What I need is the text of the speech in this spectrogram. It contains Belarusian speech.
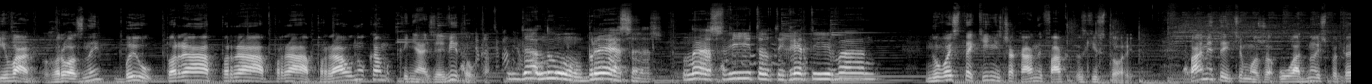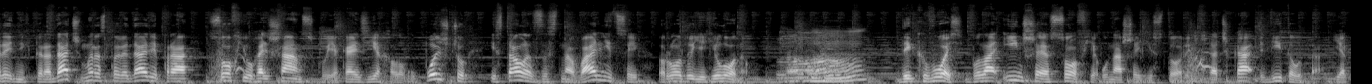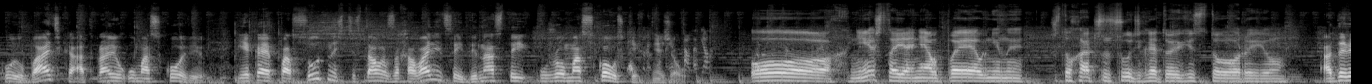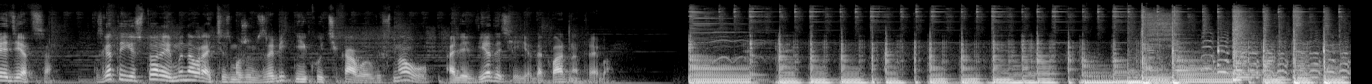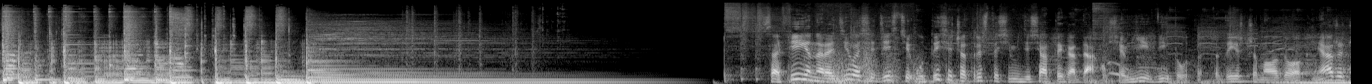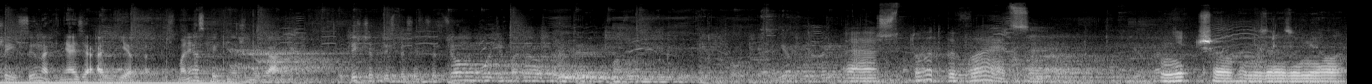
Іван Грозны быў пра-пра-пра-праўнукам князя Вітаўта. Да ну, брэсаш. Наш Вітаў, ты гэты Іван. Ну вось такі нечаканы факт з гісторыі. Памятаеце, можа, у адной з папярэдніх перадач мы распавядалі пра Соф'ю гальшанскую, якая з'ехала ў Польшчу і стала заснавальніцай роду егілонаў. Дык вось была іншая Соф'я ў нашай гісторыі, дачка Вітаўта, якую бацька адправіў у Масковію, і якая па сутнасці стала захавальніцай дынастыі ўжо маскоўскіх князёў. Ох, нешта я не ўпэўнены, што хачу чуць гэтую гісторыю. А давядзецца. З гэтай гісторыяй мы наўрад ці зможам зрабіць нейкую цікавую выснову, але ведаць яе дакладна трэба. Сафія нарадзілася дзесьці ў 1370-х гадах у сям'і Вітаўта, тады яшчэ маладого княжыча і сына князя Альерта, смаленскай княжны Ганы. У 1377 годзе памёр аўтарытэтны магутны А што адбываецца? Нічога не зразумела.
